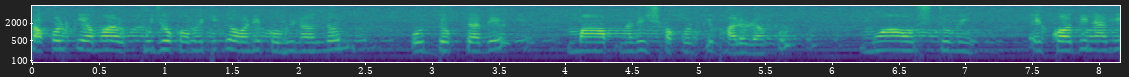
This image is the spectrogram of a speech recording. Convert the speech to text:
সকলকে আমার পুজো কমিটিকে অনেক অভিনন্দন। উদ্যোক্তাদের, মা আপনাদের সকলকে ভালো রাখুন মহা অষ্টমী এই কদিন আগে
